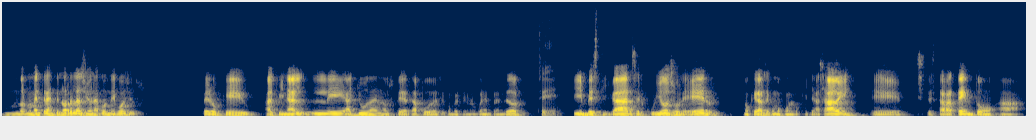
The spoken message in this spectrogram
normalmente la gente no relaciona con negocios pero que al final le ayudan a usted a poderse convertir en un buen emprendedor. Sí. investigar, ser curioso, leer, no quedarse como con lo que ya sabe, eh, estar atento a,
